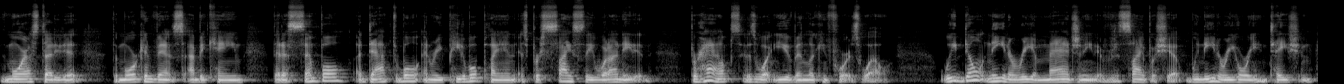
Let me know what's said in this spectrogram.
The more I studied it, the more convinced I became that a simple, adaptable, and repeatable plan is precisely what I needed. Perhaps it is what you've been looking for as well. We don't need a reimagining of discipleship, we need a reorientation.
